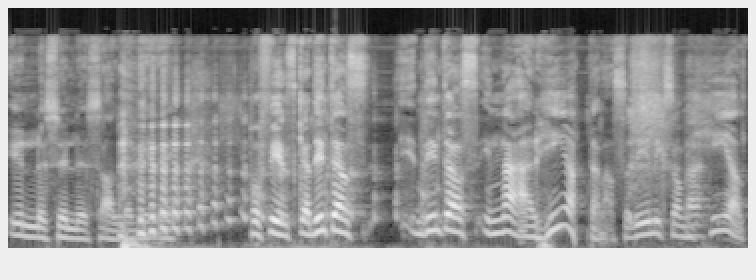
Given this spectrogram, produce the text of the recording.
Ylles Ylles Allevivi på finska. Det är, inte ens, det är inte ens i närheten alltså. Det är liksom helt...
